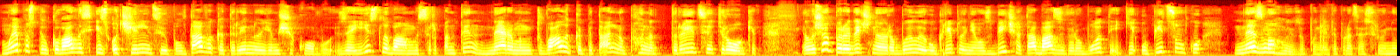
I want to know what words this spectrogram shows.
Ми поспілкувались із очільницею Полтави Катериною Ямщиковою. За її словами, серпантин не ремонтували капітально понад 30 років і лише періодично робили укріплення узбіччя та базові роботи, які у підсумку не змогли зупинити процес руйнування.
